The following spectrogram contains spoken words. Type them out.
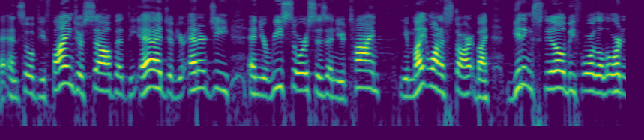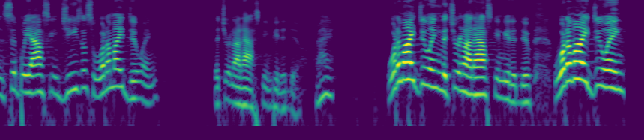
And so, if you find yourself at the edge of your energy and your resources and your time, you might want to start by getting still before the Lord and simply asking, Jesus, what am I doing that you're not asking me to do, right? What am I doing that you're not asking me to do? What am I doing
